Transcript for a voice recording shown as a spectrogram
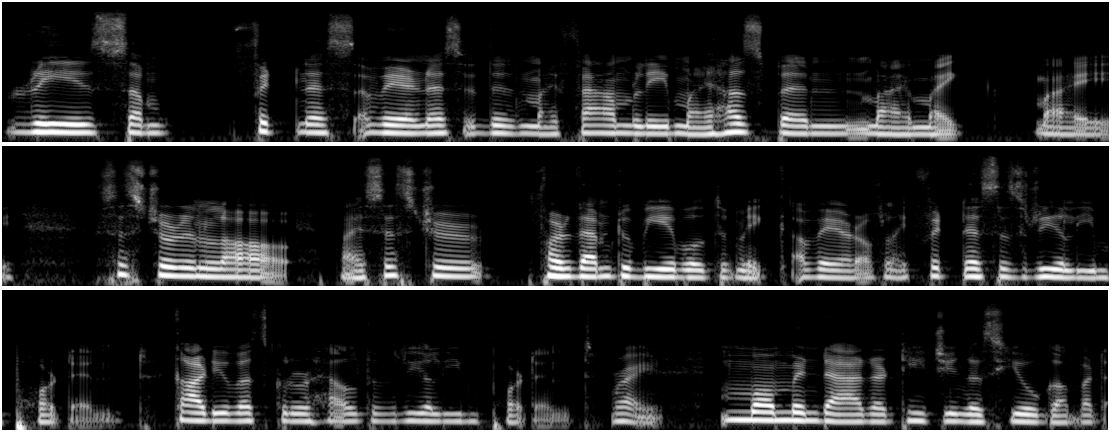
raise some fitness awareness within my family, my husband, my my my sister-in-law, my sister for them to be able to make aware of like fitness is really important. Cardiovascular health is really important. Right. Mom and dad are teaching us yoga, but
